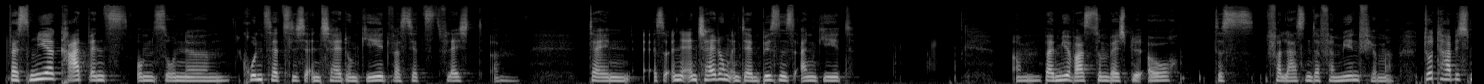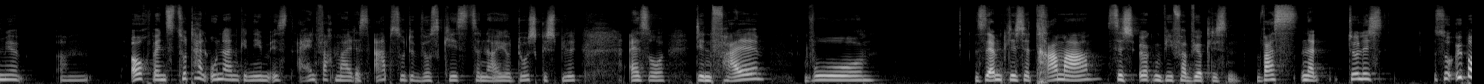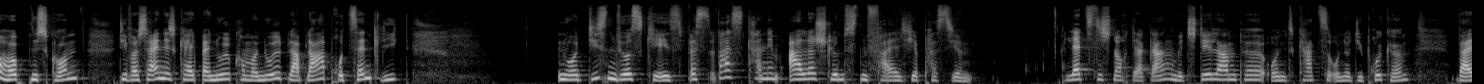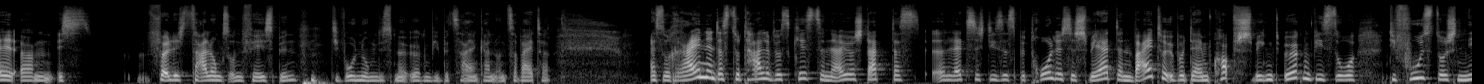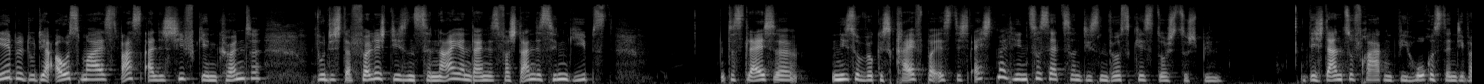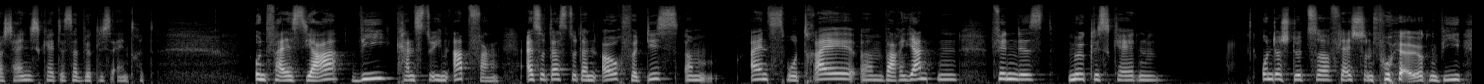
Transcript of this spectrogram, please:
Was mir, gerade wenn es um so eine grundsätzliche Entscheidung geht, was jetzt vielleicht ähm, dein, also eine Entscheidung in deinem Business angeht, ähm, bei mir war es zum Beispiel auch das Verlassen der Familienfirma. Dort habe ich mir ähm, auch wenn es total unangenehm ist, einfach mal das absolute Worst-Case-Szenario durchgespielt. Also den Fall, wo sämtliche Drama sich irgendwie verwirklichen. Was natürlich so überhaupt nicht kommt, die Wahrscheinlichkeit bei 0,0 bla bla Prozent liegt. Nur diesen Worst Case, was, was kann im allerschlimmsten Fall hier passieren? Letztlich noch der Gang mit Stehlampe und Katze unter die Brücke, weil ähm, ich völlig zahlungsunfähig bin, die Wohnung nicht mehr irgendwie bezahlen kann und so weiter. Also rein in das totale Worst-Case-Szenario, statt dass äh, letztlich dieses bedrohliche Schwert dann weiter über deinem Kopf schwingt, irgendwie so diffus durch Nebel du dir ausmalst, was alles schiefgehen könnte, du dich da völlig diesen Szenarien deines Verstandes hingibst, das Gleiche nie so wirklich greifbar ist, dich echt mal hinzusetzen und diesen Worst-Case durchzuspielen dich dann zu fragen, wie hoch ist denn die Wahrscheinlichkeit, dass er wirklich eintritt? Und falls ja, wie kannst du ihn abfangen? Also, dass du dann auch für dich ähm, eins, zwei, drei ähm, Varianten findest, Möglichkeiten, Unterstützer, vielleicht schon vorher irgendwie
